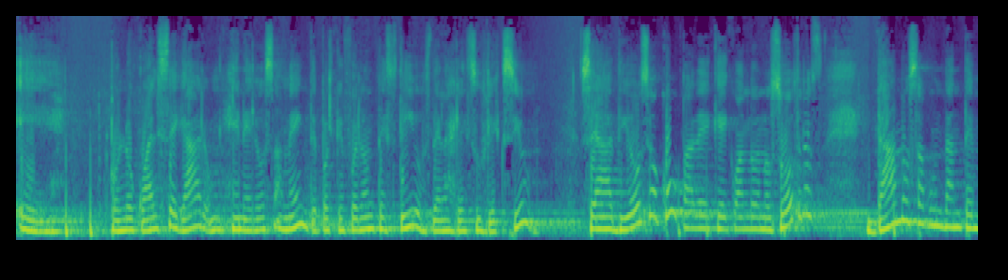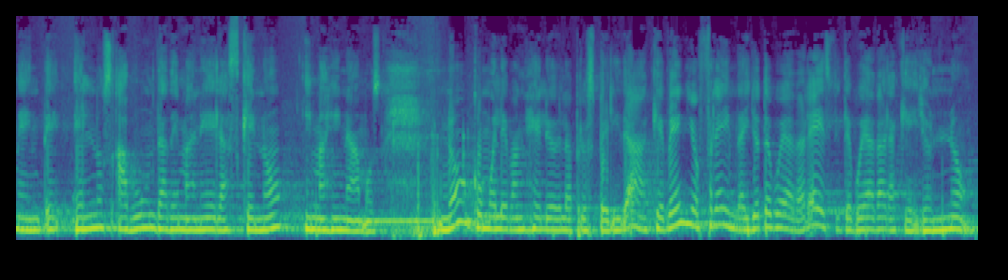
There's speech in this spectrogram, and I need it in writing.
eh, por lo cual cegaron generosamente, porque fueron testigos de la resurrección sea, Dios se ocupa de que cuando nosotros damos abundantemente, Él nos abunda de maneras que no imaginamos. No como el Evangelio de la Prosperidad, que ven y ofrenda y yo te voy a dar esto y te voy a dar aquello. No,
